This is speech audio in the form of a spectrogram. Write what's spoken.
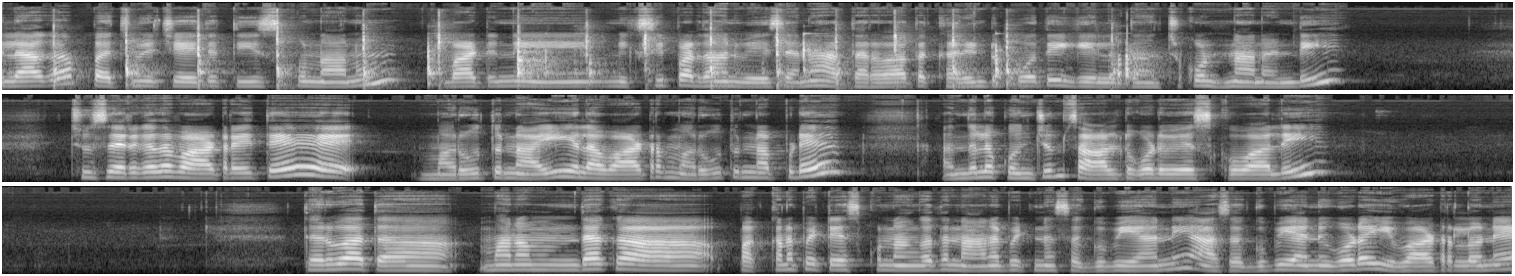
ఇలాగా పచ్చిమిర్చి అయితే తీసుకున్నాను. వాటిని మిక్సీ పడదామని వేసాను ఆ తర్వాత కరెంటు పోతే ఇంక ఇలా దంచుకుంటున్నానండి. చూసారు కదా వాటర్ అయితే మరుగుతున్నాయి. ఇలా వాటర్ మరుగుతున్నప్పుడే అందులో కొంచెం సాల్ట్ కూడా వేసుకోవాలి. తర్వాత మనం ఇందాక పక్కన పెట్టేసుకున్నాం కదా నానబెట్టిన సగ్గు బియ్యాన్ని. ఆ సగ్గు బియ్యాన్ని కూడా ఈ వాటర్లోనే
